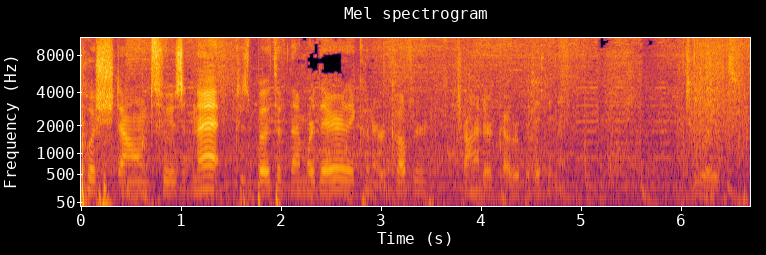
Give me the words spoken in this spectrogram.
push down to his net because both of them were there. They couldn't recover. Trying to recover, but they didn't. Too late.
